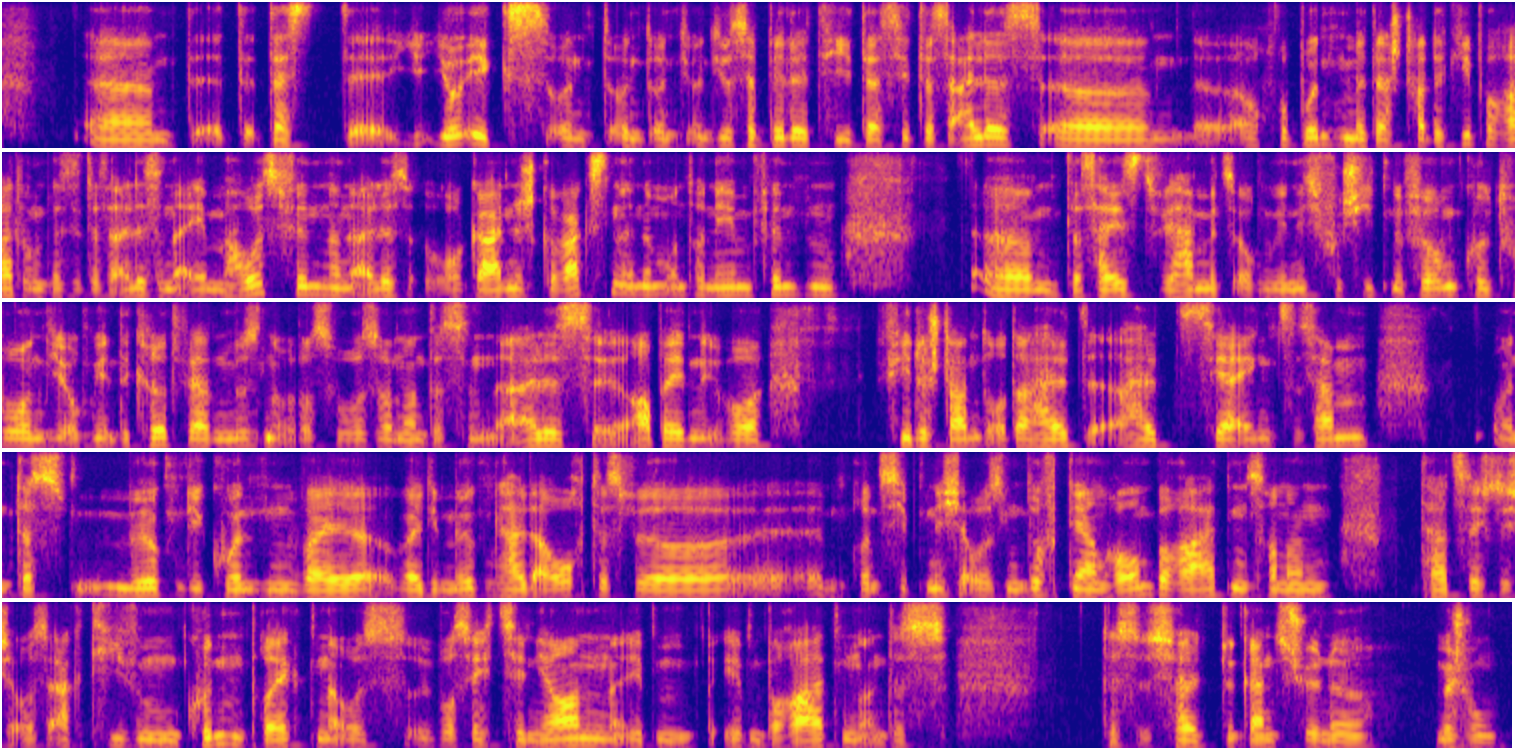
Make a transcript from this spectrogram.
ähm, das UX und, und, und, und Usability, dass sie das alles äh, auch verbunden mit der Strategieberatung, dass sie das alles in einem Haus finden und alles organisch gewachsen in einem Unternehmen finden das heißt, wir haben jetzt irgendwie nicht verschiedene Firmenkulturen, die irgendwie integriert werden müssen oder so, sondern das sind alles äh, Arbeiten über viele Standorte halt, halt sehr eng zusammen. Und das mögen die Kunden, weil, weil die mögen halt auch, dass wir äh, im Prinzip nicht aus dem luftleeren Raum beraten, sondern tatsächlich aus aktiven Kundenprojekten aus über 16 Jahren eben, eben beraten. Und das, das ist halt eine ganz schöne Mischung.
